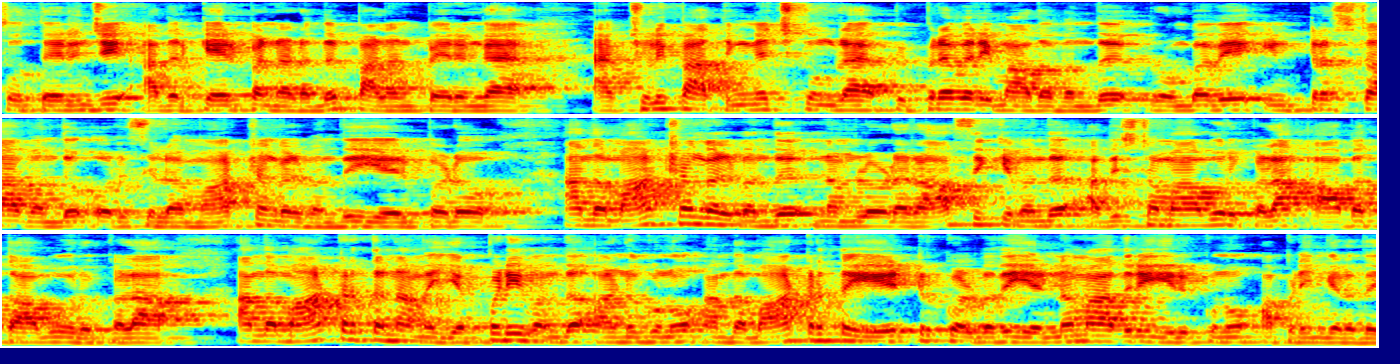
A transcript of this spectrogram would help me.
ஸோ தெரிஞ்சு அதற்கேற்ப நடந்து பலன் பெறுங்க. ஆக்சுவலி பார்த்தீங்கன்னு வச்சுக்கோங்களேன் பிப்ரவரி மாதம் வந்து ரொம்பவே இன்ட்ரெஸ்டாக வந்து ஒரு சில மாற்றங்கள் வந்து ஏற்படும். அந்த மாற்றங்கள் வந்து நம்மளோட ராசிக்கு வந்து அதிர்ஷ்டமாகவும் இருக்கலாம் ஆபத்தாகவும் இருக்கலாம். அந்த மாற்றத்தை நாம் எப்படி வந்து அணுகணும் அந்த மாற்றத்தை ஏற்றுக்கொள்வது என்ன மாதிரி இருக்கணும் அப்படிங்கிறத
